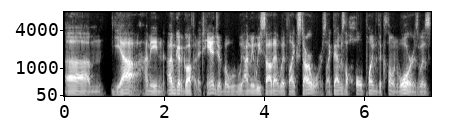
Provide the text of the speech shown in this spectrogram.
Um yeah, I mean, I'm going to go off on a tangent, but we, I mean, we saw that with like Star Wars. Like that was the whole point of the Clone Wars was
